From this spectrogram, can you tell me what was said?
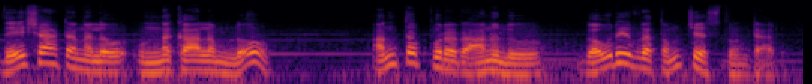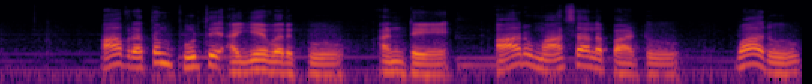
దేశాటనలో ఉన్న కాలంలో అంతఃపుర రాణులు గౌరీ వ్రతం చేస్తుంటారు. ఆ వ్రతం పూర్తి అయ్యే వరకు అంటే ఆరు మాసాల పాటు వారు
